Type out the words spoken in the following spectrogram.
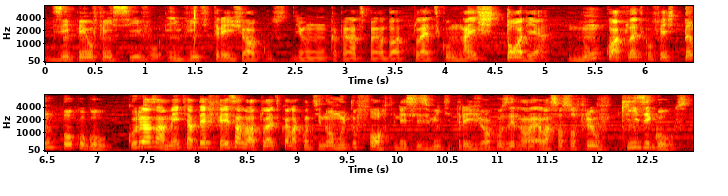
desempenho ofensivo em 23 jogos de um campeonato espanhol do Atlético na história. Nunca o Atlético fez tão pouco gol. Curiosamente, a defesa do Atlético ela continua muito forte. Nesses 23 jogos, ela só sofreu 15 gols.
